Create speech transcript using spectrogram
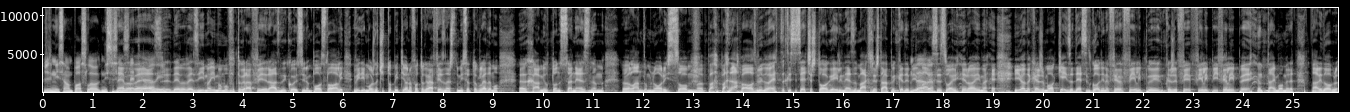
međutim nisam vam poslao, nisam se nema setio, ali... Nema veze, Ima, imamo fotografije razne koje si nam poslao, ali vidi, možda će to biti ona fotografija, znaš, mi sad to gledamo, uh, Hamilton sa, ne znam, uh, Landom Norrisom, pa, pa da, pa ozbiljno, eto, kad se sećaš toga, ili ne znam, Max Verstappen kada je bio da, mali da. sa svojim herojima i onda kažemo, ok, za 10 godina Filip, kaže Filip i Filipe, taj moment. Ali dobro,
